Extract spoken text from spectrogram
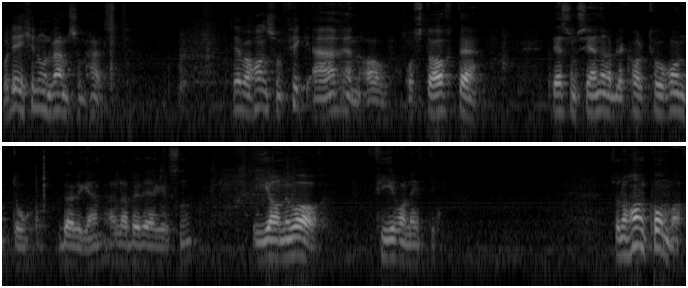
Og det er ikke noen hvem som helst. Det var han som fikk æren av å starte det som senere ble kalt Toronto-bølgen, eller bevegelsen, i januar 94. Så når han kommer,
